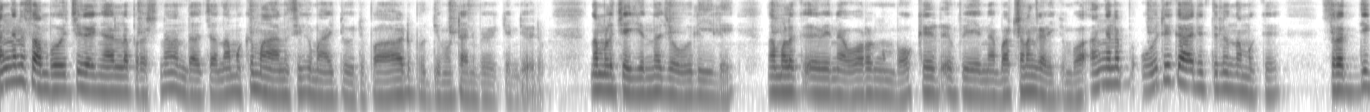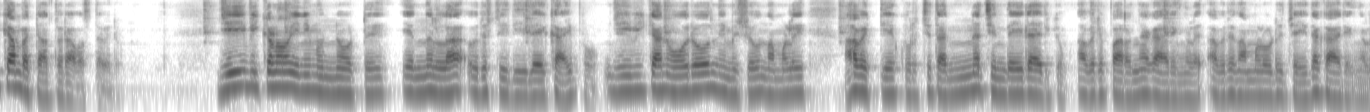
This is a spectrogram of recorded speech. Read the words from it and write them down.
അങ്ങനെ സംഭവിച്ചു കഴിഞ്ഞാലുള്ള പ്രശ്നം എന്താ വെച്ചാൽ നമുക്ക് മാനസികമായിട്ട് ഒരുപാട് ബുദ്ധിമുട്ട് അനുഭവിക്കേണ്ടി വരും. നമ്മൾ ചെയ്യുന്ന ജോലിയിൽ നമ്മൾ പിന്നെ ഉറങ്ങുമ്പോൾ പിന്നെ ഭക്ഷണം കഴിക്കുമ്പോൾ അങ്ങനെ ഒരു കാര്യത്തിലും നമുക്ക് ശ്രദ്ധിക്കാൻ പറ്റാത്തൊരവസ്ഥ വരും. ജീവിക്കണോ ഇനി മുന്നോട്ട് എന്നുള്ള ഒരു സ്ഥിതിയിലേക്കായി പോകും. ജീവിക്കാൻ ഓരോ നിമിഷവും നമ്മൾ ആ വ്യക്തിയെക്കുറിച്ച് തന്നെ ചിന്തയിലായിരിക്കും. അവർ പറഞ്ഞ കാര്യങ്ങൾ അവർ നമ്മളോട് ചെയ്ത കാര്യങ്ങൾ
